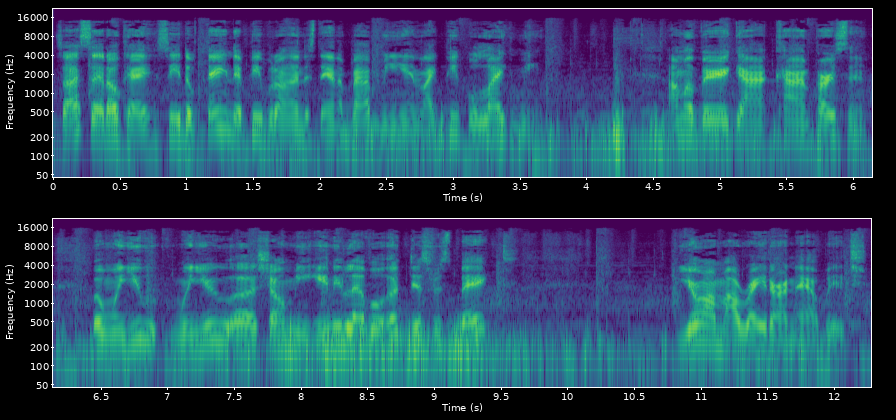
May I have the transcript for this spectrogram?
So I said, okay, see, the thing that people don't understand about me and like people like me, I'm a very kind person. But when you when you uh, show me any level of disrespect, you're on my radar now, bitch.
